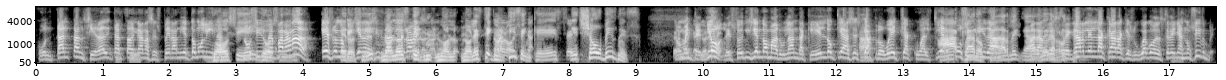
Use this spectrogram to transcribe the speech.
con tanta ansiedad y tantas ganas espera Nieto Molina no sirve para nada. Eso es lo que quiere decir. No, no, le estigmaticen que es, show business. No me entendió. Le... estoy diciendo a Marulanda que él lo que hace es que ah. aprovecha cualquier ah, posibilidad para, restregarle en la cara que su juego de estrellas no sirve.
